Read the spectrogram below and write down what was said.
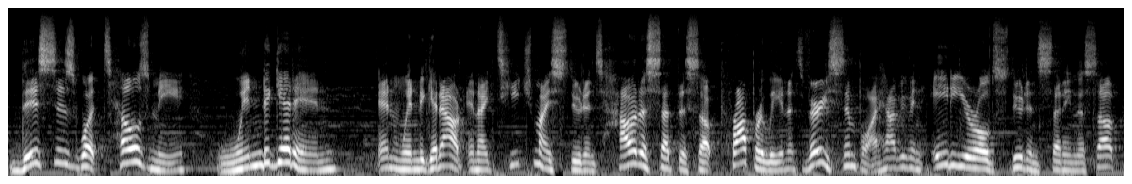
this is what tells me when to get in and when to get out. And I teach my students how to set this up properly. And it's very simple. I have even 80 year old students setting this up,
